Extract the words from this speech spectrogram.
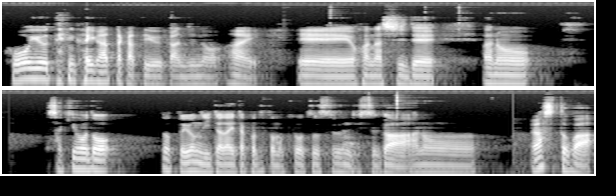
こういう展開があったかという感じの、はい、えー、お話で、あの、先ほどちょっと読んでいただいたこととも共通するんですが、あの、ラストが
